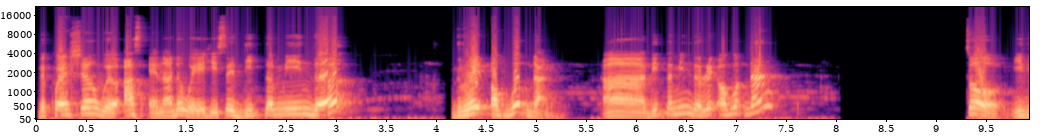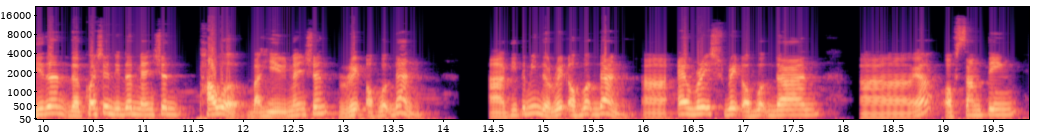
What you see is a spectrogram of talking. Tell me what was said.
The question will ask another way. He said determine the rate of work done. Uh, determine the rate of work done. So he didn't. The question didn't mention power, but he mentioned rate of work done. Uh, determine the rate of work done. Uh, average rate of work done. Uh, yeah, of something.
